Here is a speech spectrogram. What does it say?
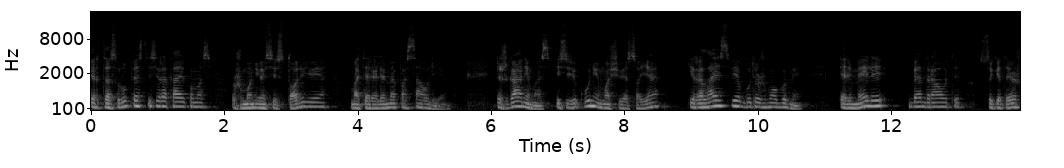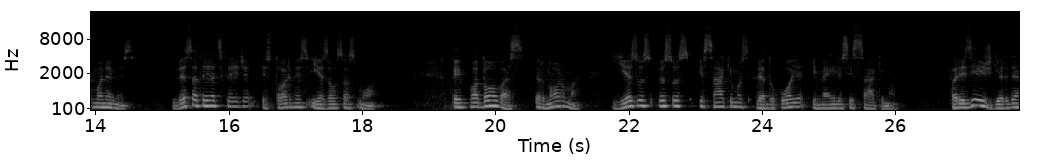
ir tas rūpestis yra taikomas žmonijos istorijoje, materialiame pasaulyje. Išganimas įsikūnymo šviesoje yra laisvė būti žmogumi ir meiliai bendrauti su kitais žmonėmis. Visą tai atskleidžia istorinis Jėzaus asmo. Kaip vadovas ir norma, Jėzus visus įsakymus redukuoja į meilės įsakymą. Fariziejai išgirdę,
